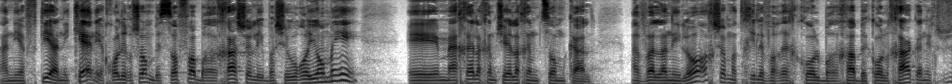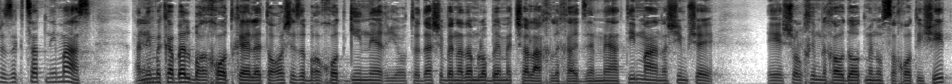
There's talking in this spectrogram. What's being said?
אני אפתיע, אני כן יכול לרשום בסוף הברכה שלי בשיעור היומי, אה, מאחל לכם שיהיה לכם צום קל. אבל אני לא עכשיו מתחיל לברך כל ברכה בכל חג, אני חושב שזה קצת נמאס. אני מקבל ברכות כאלה, אתה רואה שזה ברכות גינריות, אתה יודע שבן אדם לא באמת שלח לך את זה. מעטים האנשים ששולחים לך הודעות מנוסחות אישית,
